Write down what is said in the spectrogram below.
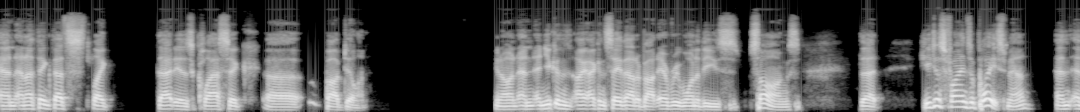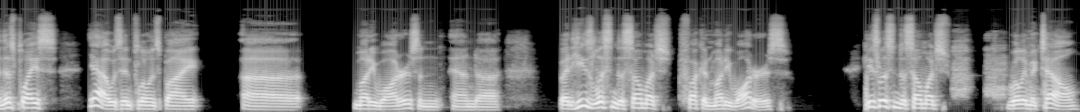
And and I think that's like that is classic uh, Bob Dylan. You know, and, and, and you can I, I can say that about every one of these songs that he just finds a place, man. And and this place, yeah, it was influenced by uh, Muddy Waters and and uh, but he's listened to so much fucking Muddy Waters he's listened to so much Willie McTell.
